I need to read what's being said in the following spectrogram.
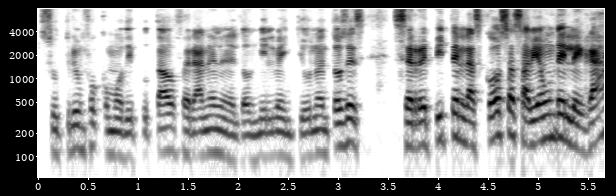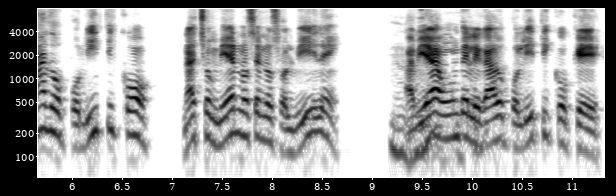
su triunfo como diputado federal en el 2021. Entonces, se repiten las cosas. Había un delegado político, Nacho Mier, no se nos olvide. Había un delegado político que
